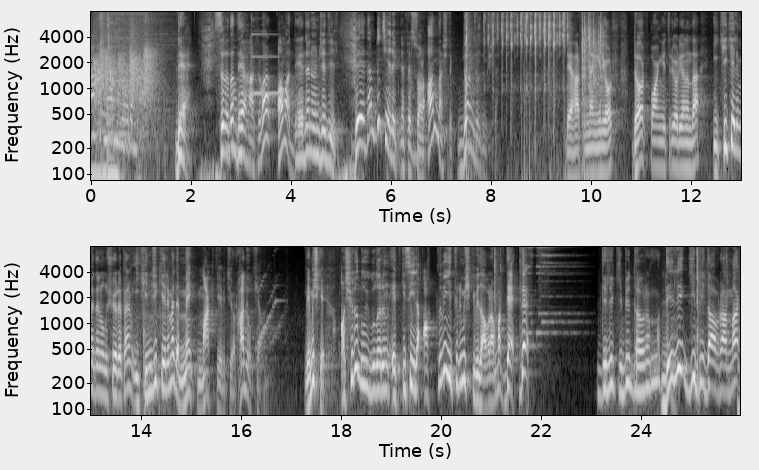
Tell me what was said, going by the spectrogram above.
Ah inanmıyorum. D. Sırada D harfi var ama D'den önce değil. D'den bir çeyrek nefes sonra. Anlaştık. Döndürdüm işte. D harfinden geliyor. 4 puan getiriyor yanında. İki kelimeden oluşuyor efendim. İkinci kelime de mek mak diye bitiyor. Hadi okuyalım. Demiş ki aşırı duyguların etkisiyle aklını yitirmiş gibi davranmak. D. D. Deli gibi davranmak. Deli gibi davranmak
